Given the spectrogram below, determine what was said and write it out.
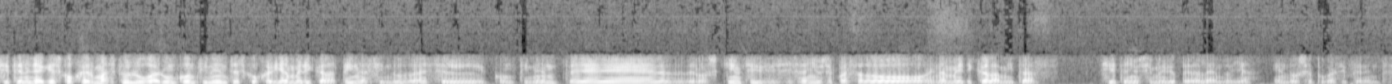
Si tendría que escoger más que un lugar, un continente, escogería América Latina, sin duda. Es el continente de los 15 y 16 años he pasado en América la mitad, siete años y medio pedaleando ya, en dos épocas diferentes.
